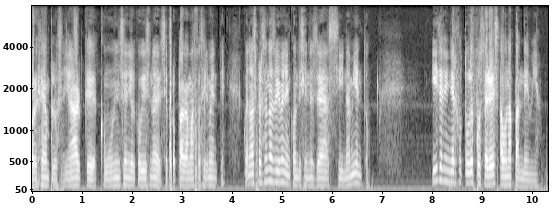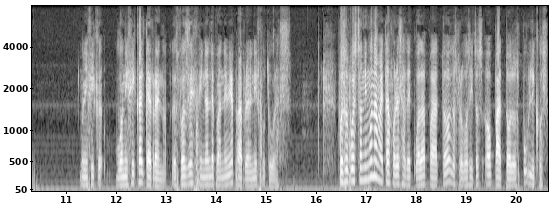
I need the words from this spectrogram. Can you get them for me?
por ejemplo, señalar que como un incendio el COVID-19 se propaga más fácilmente cuando las personas viven en condiciones de hacinamiento, y delinear futuros posteriores a una pandemia. Bonifica, bonifica el terreno después del final de pandemia para prevenir futuras. Por supuesto, ninguna metáfora es adecuada para todos los propósitos o para todos los públicos.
